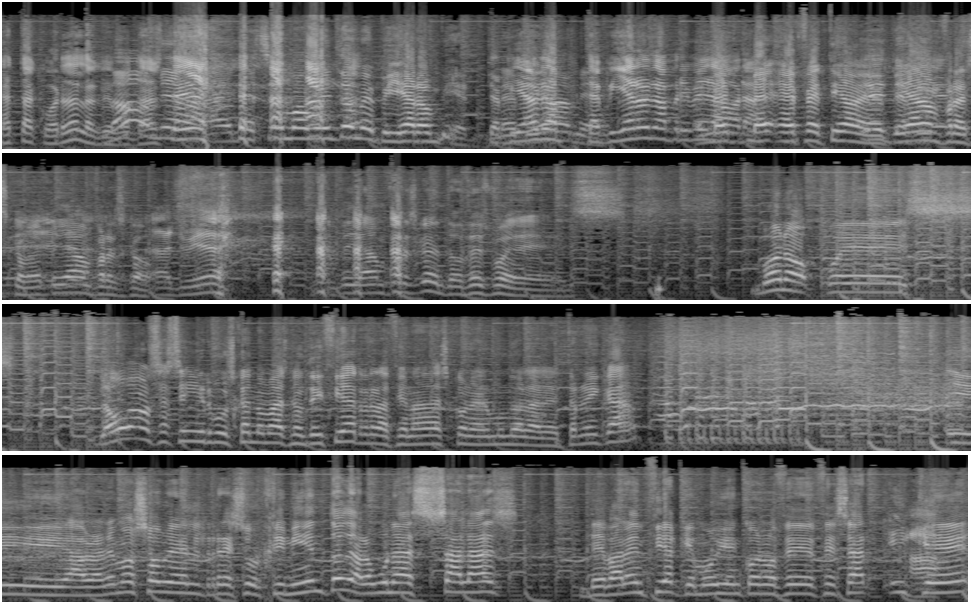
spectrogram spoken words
¿Ya te acuerdas lo que No, votaste? mira, en ese momento me pillaron bien. Te pillaron, a, bien. te pillaron a primera Me- hora. me- efectivamente, me pillaron pillaron- fresco, me pillaron fresco. Me pillaron fresco, entonces pues. Bueno, pues. Luego vamos a seguir buscando más noticias relacionadas con el mundo de la electrónica. Y hablaremos sobre el resurgimiento de algunas salas de Valencia que muy bien conoce César y Ah. que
